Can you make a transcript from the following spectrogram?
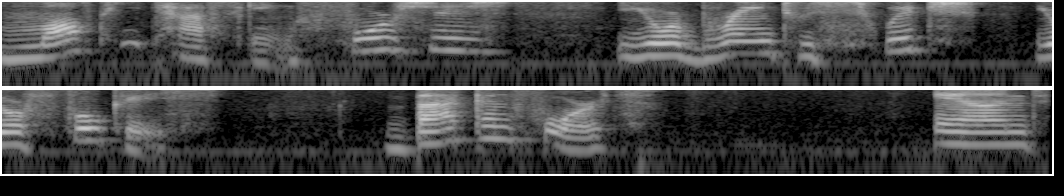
multitasking forces your brain to switch your focus back and forth and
